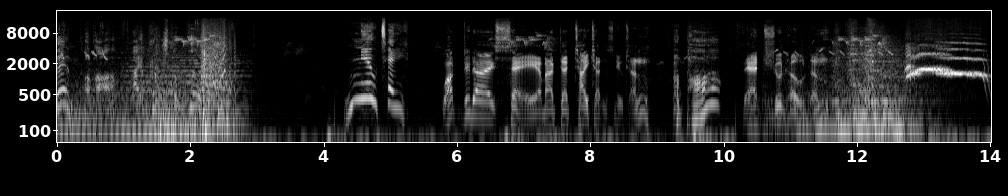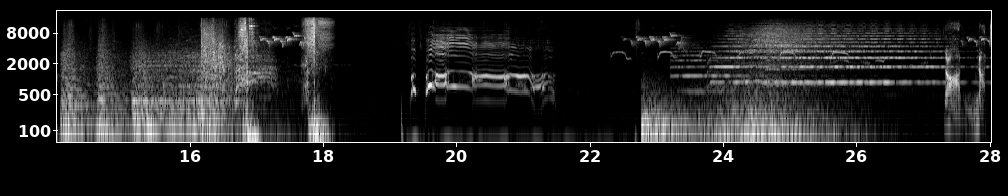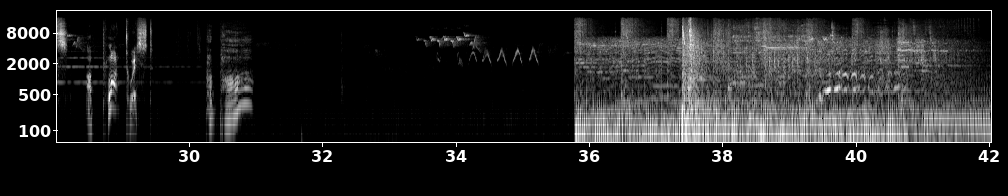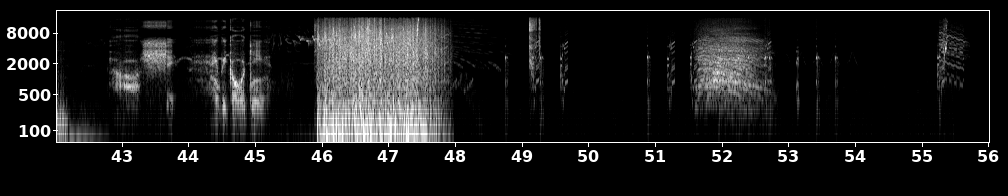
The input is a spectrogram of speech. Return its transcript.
And then, Papa, I approached the third. Newty! What did I say about the Titans, Newton? Papa? That should hold them. Papa! Ah, nuts! A plot twist! Papa? Oh, ah, shit. Here we go again.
